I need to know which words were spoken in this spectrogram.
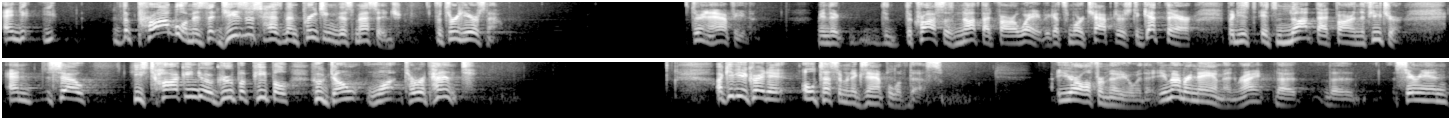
And you, you, the problem is that Jesus has been preaching this message for three years now, three and a half even. I mean, the, the, the, cross is not that far away. We got some more chapters to get there, but it's, it's not that far in the future. And so he's talking to a group of people who don't want to repent. I'll give you a great Old Testament example of this. You're all familiar with it. You remember Naaman, right? The, the Syrian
